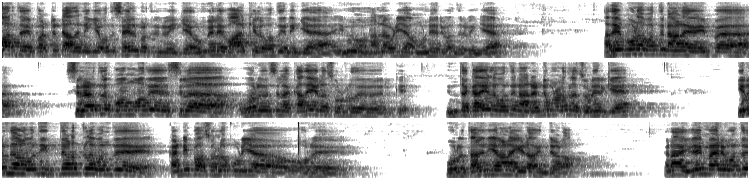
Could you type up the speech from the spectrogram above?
வார்த்தையை பட்டுட்டு அதை நீங்கள் வந்து செயல்படுத்திடுவீங்க. உண்மையிலே வாழ்க்கையில் வந்து நீங்கள் இன்னும் நல்லபடியாக முன்னேறி வந்துடுவீங்க அதே போல் வந்து நான் இப்போ சில இடத்துல போகும்போது சில ஒரு சில கதைகளை சொல்கிறது இருக்குது இந்த கதையில் வந்து நான் ரெண்டு மூணு இடத்துல சொல்லியிருக்கேன். இருந்தாலும் வந்து இந்த இடத்துல வந்து கண்டிப்பாக சொல்லக்கூடிய ஒரு ஒரு தகுதியான இடம் இந்த இடம். ஏன்னா இதே மாதிரி வந்து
